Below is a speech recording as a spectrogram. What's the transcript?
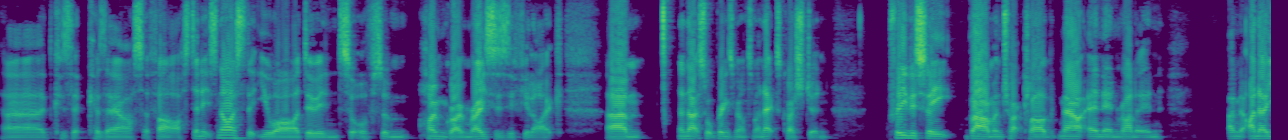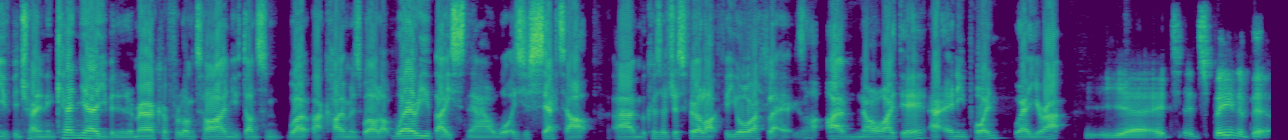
because uh, because they are so fast, and it's nice that you are doing sort of some homegrown races, if you like, um, and that's what brings me on to my next question. Previously, Bowerman Track Club, now NN Running. And I know you've been training in Kenya, you've been in America for a long time, you've done some work back home as well. Like, where are you based now? What is your setup? Um, because I just feel like for your athletics, I have no idea at any point where you're at. Yeah, it's it's been a bit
